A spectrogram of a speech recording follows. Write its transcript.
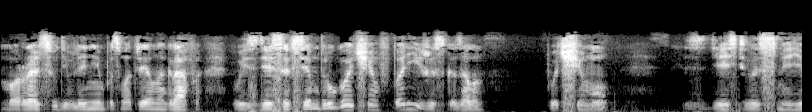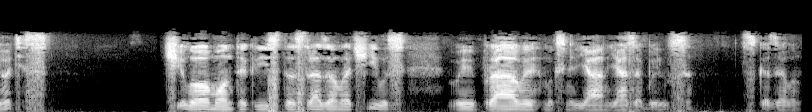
Моррель с удивлением посмотрел на графа. — Вы здесь совсем другой, чем в Париже, — сказал он. — Почему? — Здесь вы смеетесь. Чело Монте-Кристо сразу омрачилось. — Вы правы, Максимилиан, я забылся, — сказал он.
